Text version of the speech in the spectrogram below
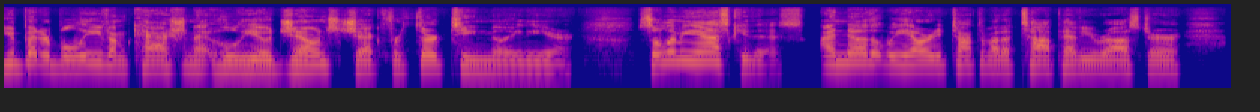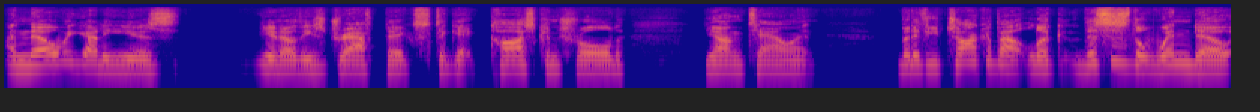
you better believe I'm cashing that Julio Jones check for 13 million a year. So let me ask you this. I know that we already talked about a top heavy roster. I know we got to use, you know, these draft picks to get cost controlled young talent. But if you talk about, look, this is the window,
